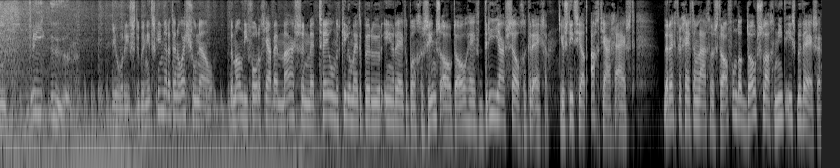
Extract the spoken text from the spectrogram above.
3 uur. Joris Stubenitski met het NOS-journaal. De man die vorig jaar bij Maarsen met 200 km per uur inreed op een gezinsauto... heeft drie jaar cel gekregen. Justitie had acht jaar geëist. De rechter geeft een lagere straf omdat doodslag niet is bewezen.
